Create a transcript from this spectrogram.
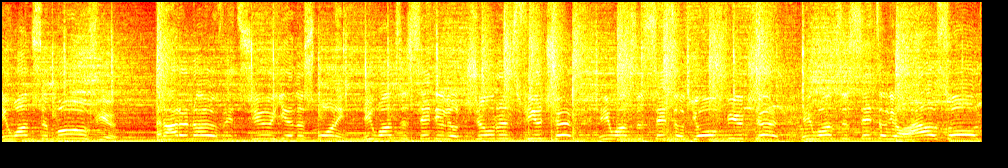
He wants to move you. And I don't know if it's you here this morning. He wants to settle your children's future. He wants to settle your future. He wants to settle your households.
